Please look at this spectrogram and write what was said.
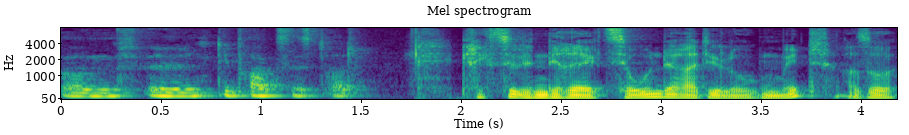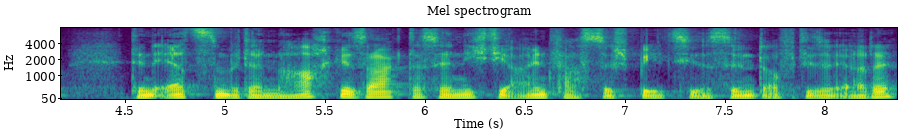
ähm, für die Praxis dort. Kriegst du denn die Reaktion der Radiologen mit? Also den Ärzten wird danach gesagt, dass sie nicht die einfachste Spezies sind auf dieser Erde.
